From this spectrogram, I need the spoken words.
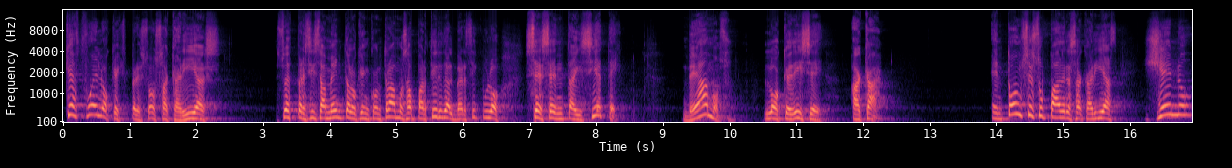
¿Qué fue lo que expresó Zacarías? Eso es precisamente lo que encontramos a partir del versículo 67. Veamos lo que dice acá. Entonces su padre Zacarías, lleno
